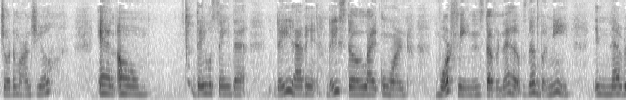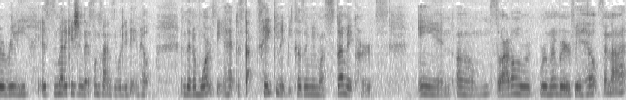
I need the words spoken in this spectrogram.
Joe DiMaggio, and um, they were saying that they haven't, they still like on morphine and stuff, and that helps them. But me, it never really. It's medication that sometimes it really didn't help. And then the morphine, I had to stop taking it because it made my stomach hurts, and um, so I don't re remember if it helps or not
